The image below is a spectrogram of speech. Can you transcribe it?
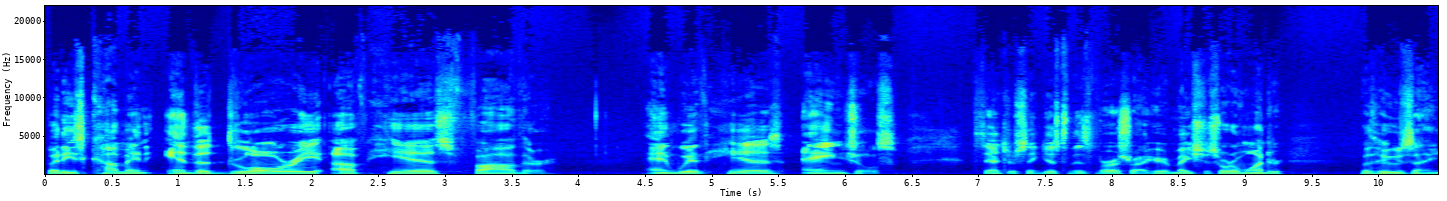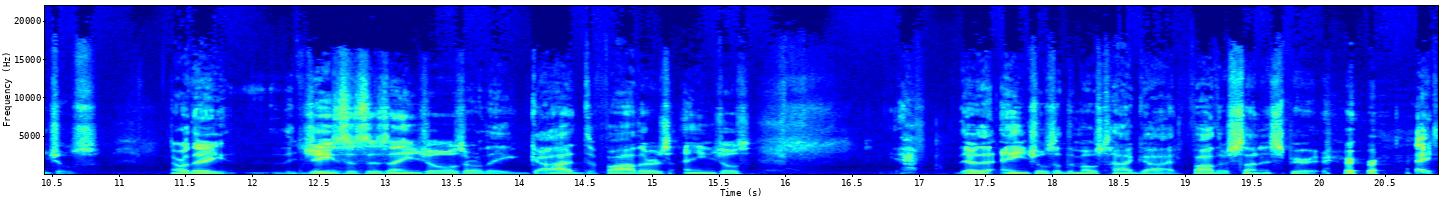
but he's coming in the glory of his Father and with his angels. It's interesting, just in this verse right here, it makes you sort of wonder with whose angels? Are they Jesus' angels? Are they God the Father's angels? They're the angels of the Most High God, Father, Son, and Spirit, right?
